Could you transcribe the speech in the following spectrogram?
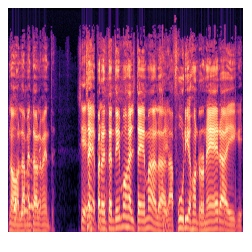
No, lamentablemente. Sí, Sí, este- pero entendimos el tema, la, Sí. la furia jonronera y,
